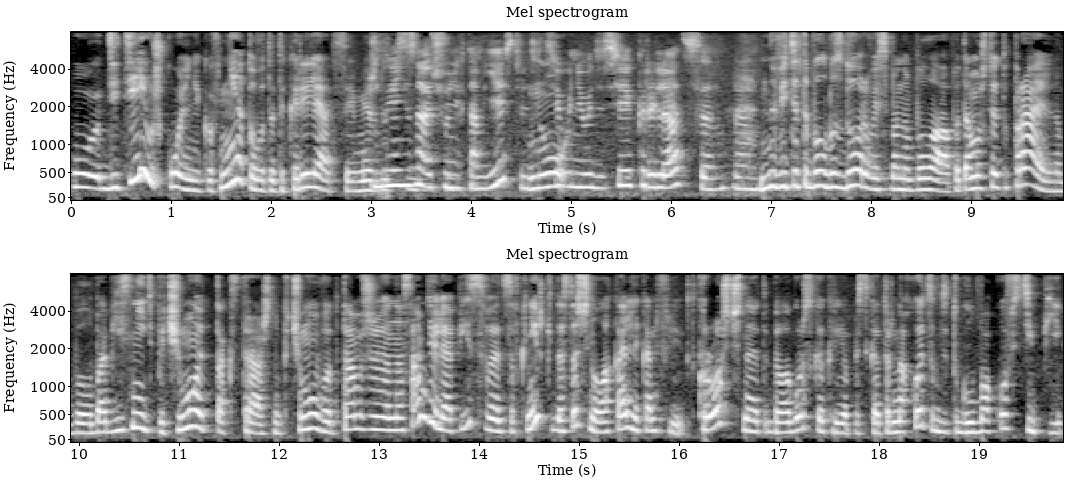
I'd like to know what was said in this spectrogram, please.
у детей, у школьников нету вот этой корреляции между... Ну, я не знаю, что у них там есть. У, ну, детей, у него детей корреляция. Ну, прям. Но ведь это было бы здорово, если бы она была, потому что это правильно было бы объяснить, почему это так страшно, почему вот там же на самом деле описывается в книжке достаточно локальный конфликт. Крошечная это Белогорская крепость, которая находится где-то глубоко в степи.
